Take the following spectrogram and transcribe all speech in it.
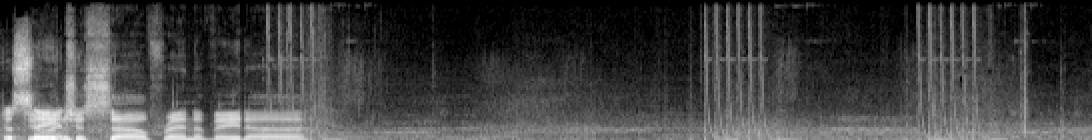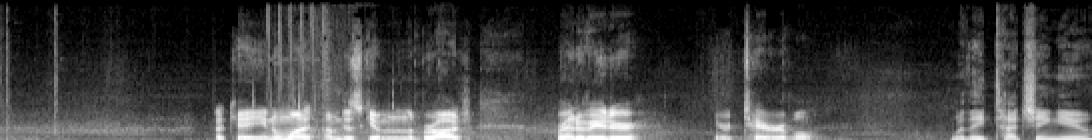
Just Do saying. it yourself, renovator. Okay, you know what? I'm just giving them the barrage. Renovator, you're terrible. Were they touching you?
